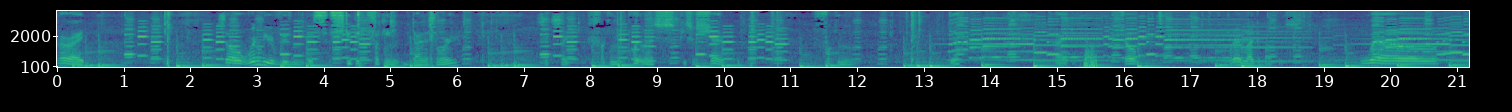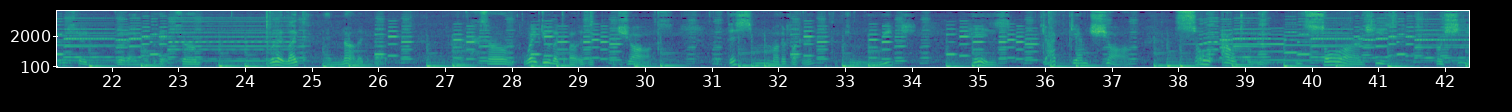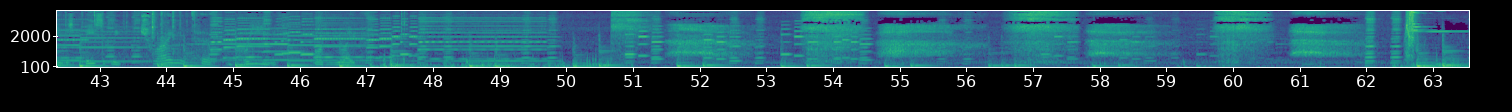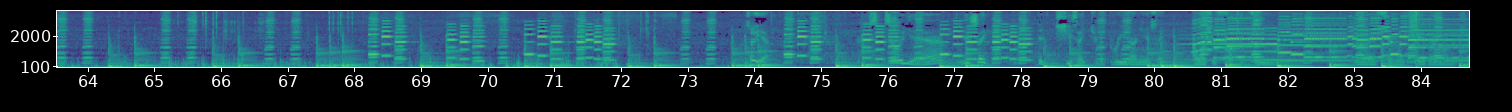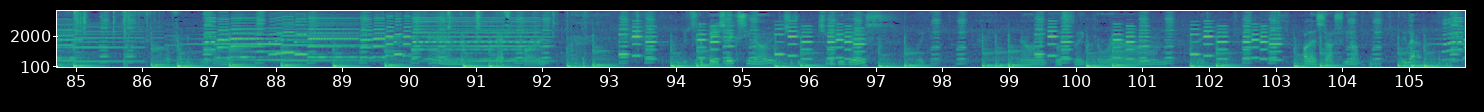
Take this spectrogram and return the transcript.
Alright. So, we're gonna be reviewing this stupid fucking dinosaur. It's like fucking pointless piece of shit. Fucking dick. Alright. So, what I like about this? Well, me just get a good angle. Okay, so, what I like and not like about it. So, what I do like about it is like Jaws. This motherfucker can reach his goddamn jaw so out, and so large, he's, or she is basically trying to breathe yeah, it's like that she's like trying to breathe on you. It's like I want your fucking food. Yeah, say that all that shit. Don't fucking breathe on me. And the best part, which is the basics, you know, she could she could do this, like you know, like goes like around, like all that stuff, you know, like that.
